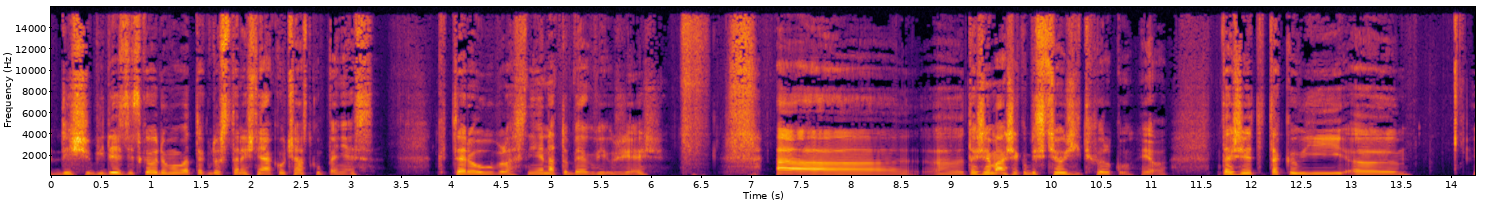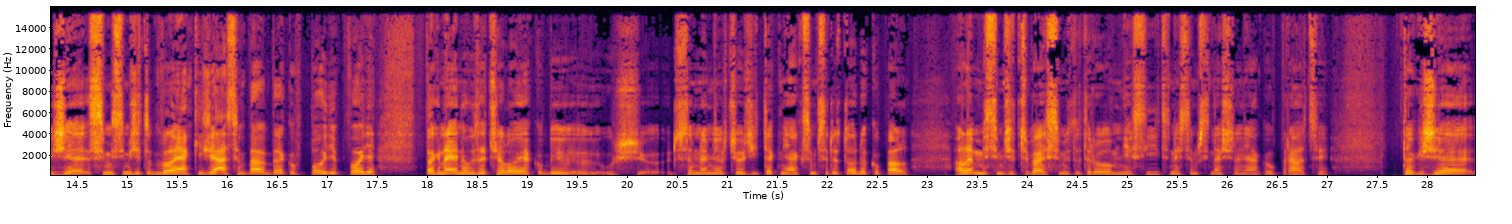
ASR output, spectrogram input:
když vyjdeš z dětského domova, tak dostaneš nějakou částku peněz, kterou vlastně je na tobě, jak využiješ. A, a takže máš jakoby z čeho žít chvilku, jo. Takže je to takový, uh, že si myslím, že to bylo nějaký, že já jsem právě byl jako v pohodě, v pohodě, pak najednou začalo, jakoby uh, už jsem neměl čeho žít, tak nějak jsem se do toho dokopal, ale myslím, že třeba jestli mi to trvalo měsíc, než jsem si našel nějakou práci, takže,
